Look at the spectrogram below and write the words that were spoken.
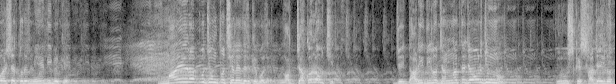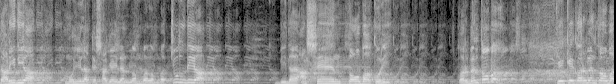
বয়সে তোরে মেয়ে দিবে কে? মায়েরা পর্যন্ত ছেলেদেরকে বলে, লজ্জা করা উচিত। যে দাড়ি দিল জান্নাতে যাওয়ার জন্য পুরুষকে সাজাইলো দাড়ি দিয়া, মহিলাকে সাজাইলেন লম্বা লম্বা চুল দিয়া। বিদায় আসেন, তওবা করি। করবেন তবা কে কে করবেন তবা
